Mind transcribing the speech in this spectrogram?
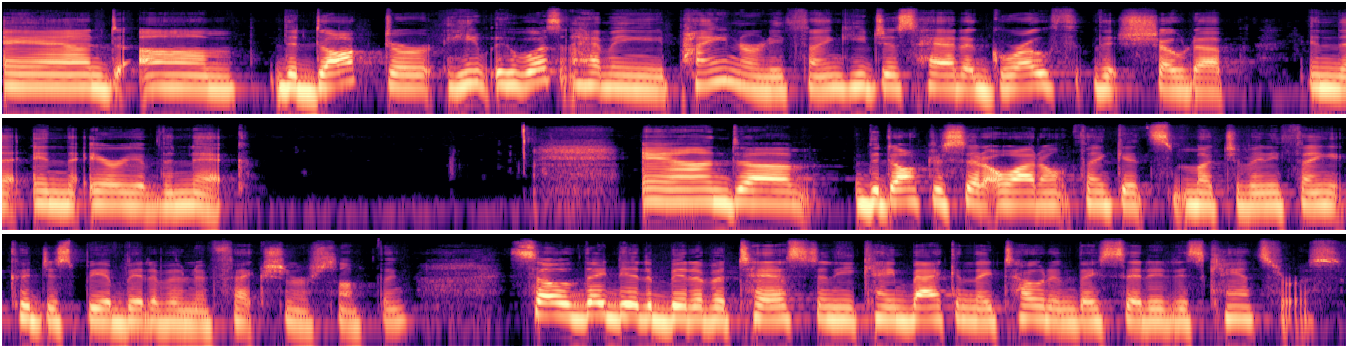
and um, the doctor he, he wasn't having any pain or anything he just had a growth that showed up in the in the area of the neck. And um, the doctor said oh i don't think it's much of anything. It could just be a bit of an infection or something. So they did a bit of a test and he came back and they told him they said it is cancerous.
